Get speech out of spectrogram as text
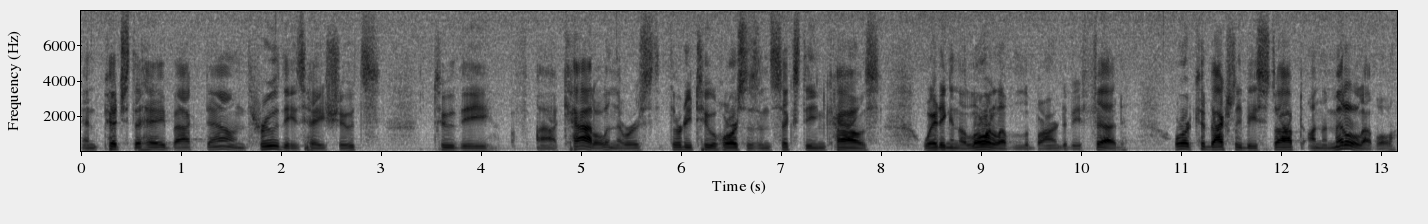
and pitch the hay back down through these hay chutes to the uh, cattle, and there were 32 horses and 16 cows waiting in the lower level of the barn to be fed, or it could actually be stopped on the middle level,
